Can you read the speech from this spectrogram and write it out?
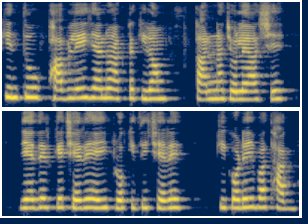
কিন্তু ভাবলেই যেন একটা কিরম কান্না চলে আসে যে এদেরকে ছেড়ে, এই প্রকৃতি ছেড়ে কি করেই বা থাকব?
